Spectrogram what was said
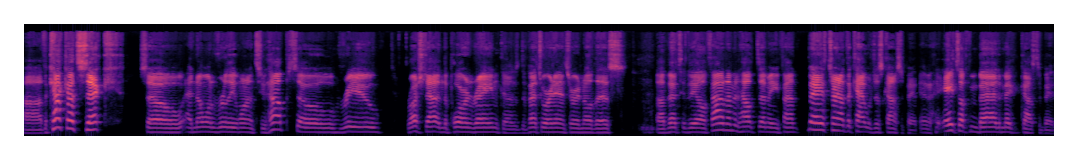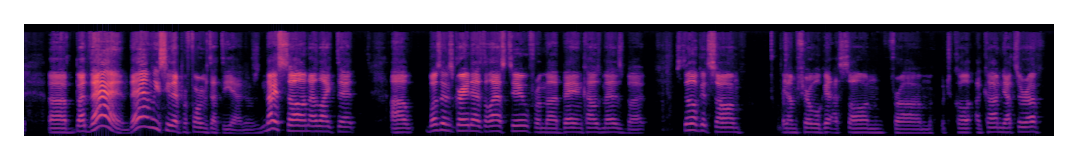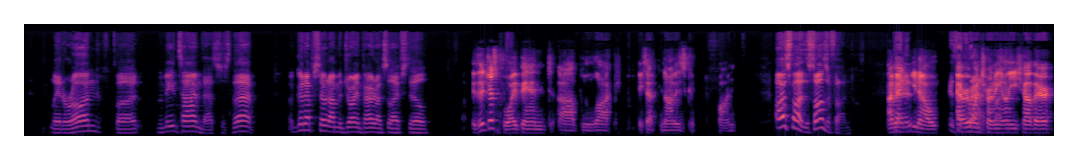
Uh, the cat got sick, so and no one really wanted to help. So Ryu rushed out in the pouring rain because the vets weren't answering all this. Uh, they all found him and helped him, and he found. It turned out the cat was just constipated. He ate something bad to make it constipated. Uh, but then, then we see their performance at the end. It was a nice song. I liked it. Uh, wasn't as great as the last two from uh, Bay and Cosmez, but still a good song. And I'm sure we'll get a song from what you call it, Akan Yatsura later on. But in the meantime, that's just that. A good episode. I'm enjoying Paradox Live still. Is it just boy band uh, Blue Lock, except not as fun? Oh, it's fun. The songs are fun. I mean, you know, everyone rap, turning but- on each other.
